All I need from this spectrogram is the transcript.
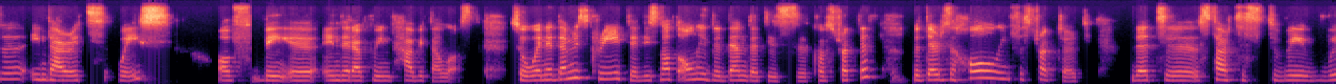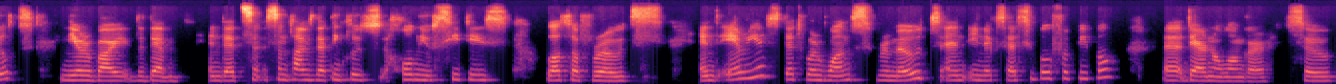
uh, indirect ways of being uh, ended up with habitat loss. So when a dam is created, it's not only the dam that is uh, constructed, but there's a whole infrastructure that uh, starts to be built nearby the dam. And that sometimes that includes whole new cities lots of roads and areas that were once remote and inaccessible for people uh, they are no longer. So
